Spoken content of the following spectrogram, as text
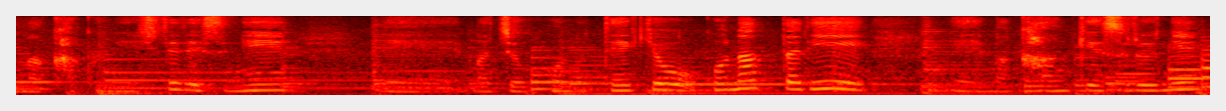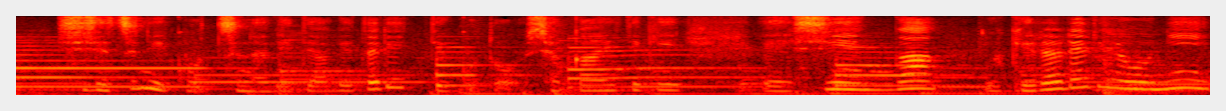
ーまあ、確認してですね、えー、まあ、情報の提供を行ったり、え、ま、関係する、ね、施設にこうつなげてあげたりっていうことを社会的、え支援が受けられるように、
